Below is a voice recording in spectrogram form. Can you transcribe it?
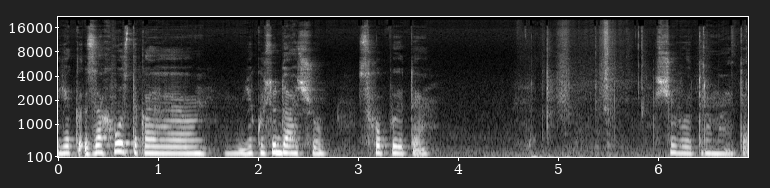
як за хвостика е, якусь удачу схопити. Що ви отримаєте?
